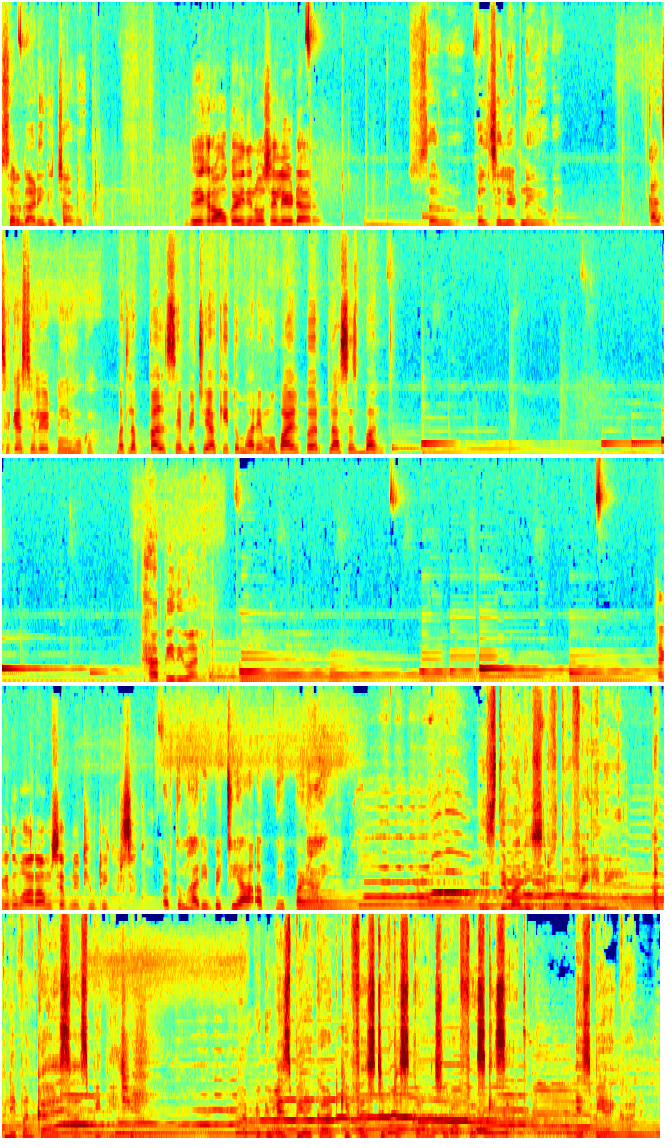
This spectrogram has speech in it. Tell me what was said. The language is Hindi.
सर गाड़ी की चाबी। देख रहा हूँ कई दिनों से लेट आ रहे हो। सर कल से लेट नहीं होगा। कल से कैसे लेट नहीं होगा? मतलब कल से बिटिया की तुम्हारे मोबाइल पर क्लासेस बंद। हैप्पी दिवाली ताकि तुम आराम से अपनी ड्यूटी कर सको। और तुम्हारी बिटिया अपनी पढ़ाई। इस दिवाली सिर्फ़ तोहफे ही नहीं अपनेपन का एहसास भी दीजिए। हैप्पी बी आई कार्ड के फेस्टिव डिस्काउंट्स और ऑफर्स के साथ एस बी आई कार्ड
